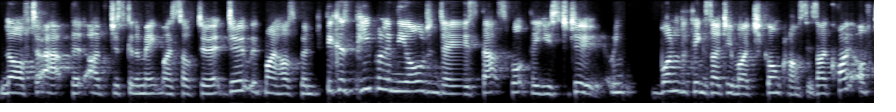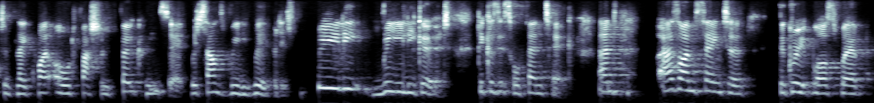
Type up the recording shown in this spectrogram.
laughter app that I'm just going to make myself do it, do it with my husband. Because people in the olden days, that's what they used to do. I mean, one of the things I do in my Qigong class is I quite often play quite old fashioned folk music, which sounds really weird, but it's really, really good because it's authentic. And as I'm saying to the group whilst we're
